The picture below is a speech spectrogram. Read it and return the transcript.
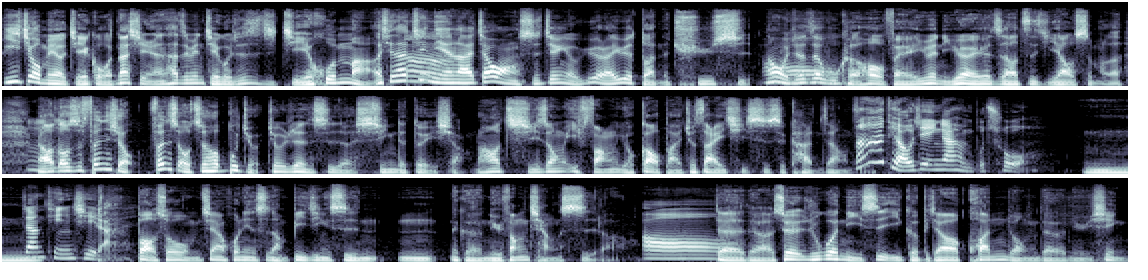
依旧没有结果，那显然他这边结果就是指结婚嘛，而且他近年来交往时间有越来越短的趋势。那、嗯、我觉得这无可厚非，因为你越来越知道自己要什么了。然后都是分手，分手之后不久就认识了新的对象，然后其中一方有告白就在一起试试看这样子。那他条件应该很不错，嗯，这样听起来不好说。我们现在婚恋市场毕竟是嗯那个女方强势了哦，对对啊，所以如果你是一个比较宽容的女性，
